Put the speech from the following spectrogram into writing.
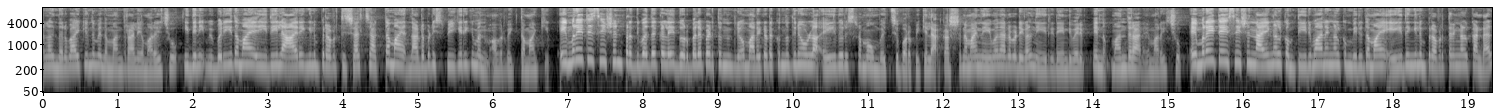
തങ്ങൾ നിർവഹിക്കുന്നുവെന്ന് മന്ത്രാലയം അറിയിച്ചു. ഇതിന് വിപരീതമായ രീതിയിൽ ആരെങ്കിലും പ്രവർത്തിച്ചാൽ ശക്തമായ നടപടി സ്വീകരിക്കുമെന്നും അവർ വ്യക്തമാക്കി. എമിറേറ്റൈസേഷൻ പ്രതിബദ്ധതകളെ ദുർബലപ്പെടുത്തുന്നതിനോ മറികടക്കുന്നതിനോ ഉള്ള ഏതൊരു ശ്രമവും വെച്ചു പൊറപ്പിക്കില്ല കർശനമായ നിയമ നടപടികൾ നേരിടേണ്ടി വരും എന്നും മന്ത്രാലയം അറിയിച്ചു. എമിറേറ്റൈസേഷൻ നയങ്ങൾക്കും തീരുമാനങ്ങൾക്കും വിരുദ്ധമായ ഏതെങ്കിലും പ്രവർത്തനങ്ങൾ കണ്ടാൽ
